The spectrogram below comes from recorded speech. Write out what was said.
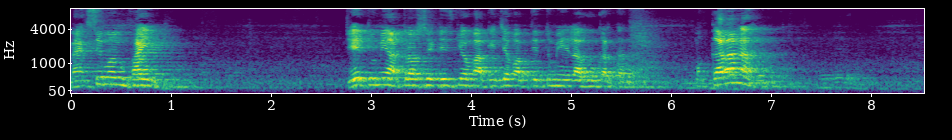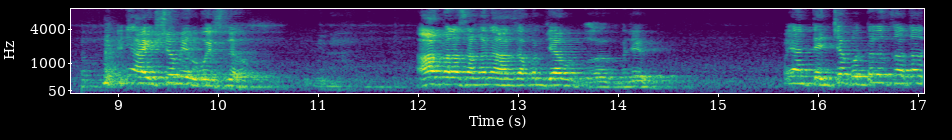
मॅक्सिमम फाईन जे तुम्ही अट्रॉसिटीज किंवा बाकीच्या बाबतीत तुम्ही हे लागू करता मग करा ना. त्यांनी आयुष्य मेल वैसलं. आज मला सांगा ना आज आपण ज्या म्हणजे आणि त्यांच्याबद्दलच आता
